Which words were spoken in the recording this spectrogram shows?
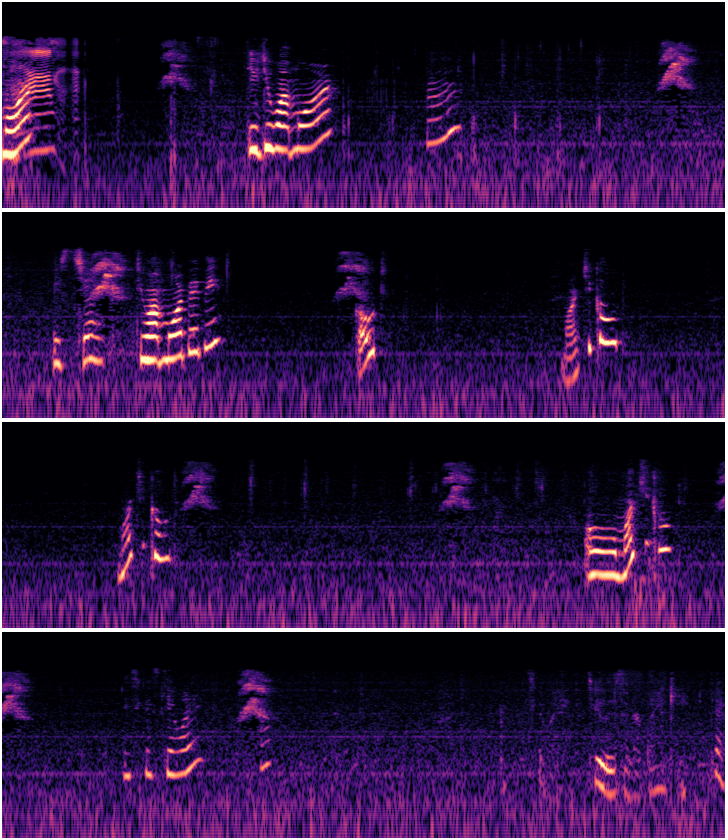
More? Did you want more? Hmm? Here's Jay. Do you want more, baby? Goat? Marchy goat? Marchy goat? Oh, Marchy goat? Is he gonna stay away? Huh? Stay away. Too loose in her blankie. There.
